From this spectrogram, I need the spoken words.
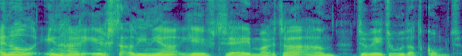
En al in haar eerste alinea geeft zij, Martha, aan te weten hoe dat komt.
